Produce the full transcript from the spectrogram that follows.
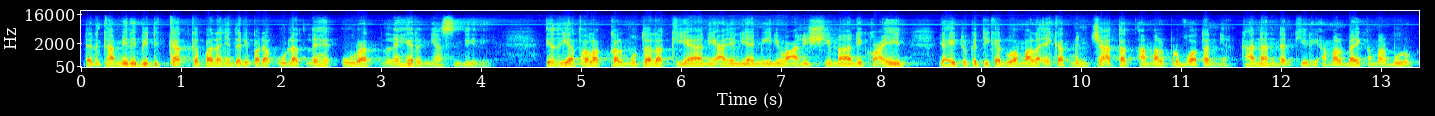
dan kami lebih dekat kepadanya daripada ulat leher, urat lehernya sendiri. Idh yatalaqqal mutalaqiyani 'anil yamini wa 'anil shimali qa'id yaitu ketika dua malaikat mencatat amal perbuatannya kanan dan kiri amal baik amal buruk.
